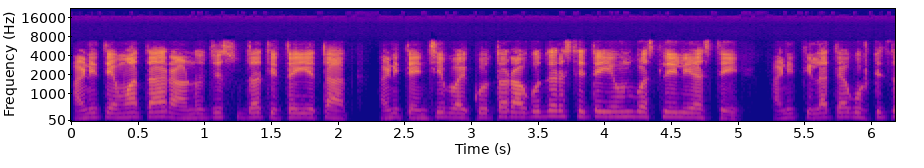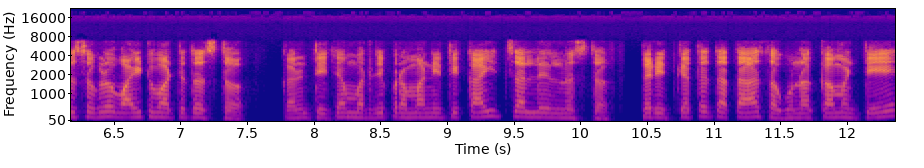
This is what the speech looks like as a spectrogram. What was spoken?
आणि तेव्हा त्या राणूजी सुद्धा तिथे येतात. आणि त्यांची बायको तर अगोदरच तिथे येऊन बसलेली असते. आणि तिला त्या गोष्टीचं सगळं वाईट वाटत असतं. कारण तिच्या मर्जीप्रमाणे ते काहीच चाललेलं नसतं. तर इतक्यातच आता सगुणाक्का म्हणते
